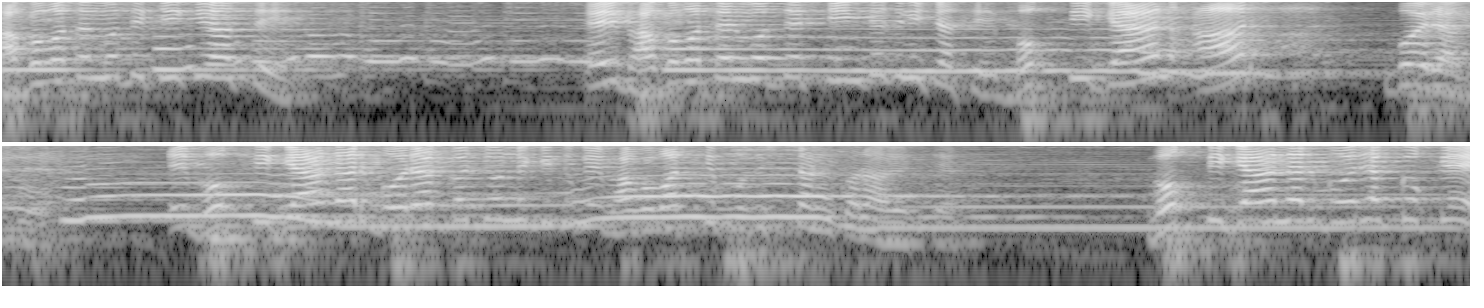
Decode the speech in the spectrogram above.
ভাগবতের মধ্যে কি কি আছে? এই ভাগবতের মধ্যে তিনটে জিনিস আছে, ভক্তি, জ্ঞান আর বৈরাগ্য। এই ভক্তি, জ্ঞান আর বৈরাগ্যের জন্য কিন্তু এই ভাগবতকে প্রতিষ্ঠান করা হয়েছে। ভক্তি, জ্ঞান আর বৈরাগ্য কে?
